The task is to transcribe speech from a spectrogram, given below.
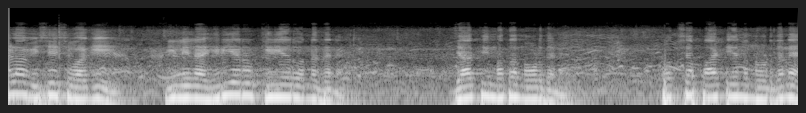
ಬಹಳ ವಿಶೇಷವಾಗಿ ಇಲ್ಲಿನ ಹಿರಿಯರು, ಕಿರಿಯರು ಅನ್ನೋದೇನೆ. ಜಾತಿ, ಮತ ನೋಡ್ದೇನೆ. ಪಕ್ಷ, ಪಾರ್ಟಿಯನ್ನು ನೋಡ್ದೇನೆ.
